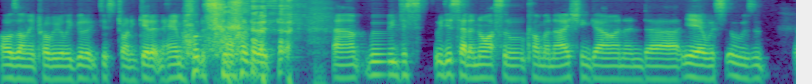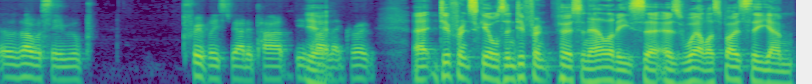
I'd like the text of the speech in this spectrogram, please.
I was only probably really good at just trying to get it and handle it to someone, but um, we just we just had a nice little combination going, and uh, yeah, it was it was a, it was obviously a real privileged to be able to part, be yeah. part of that group. Uh, different skills and different personalities uh, as well. I suppose the um,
